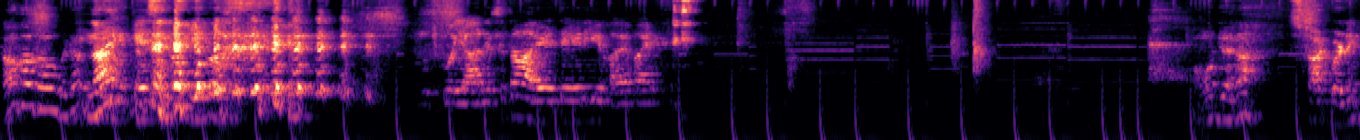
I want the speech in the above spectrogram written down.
खाओ खाओ खाओ बेटा। नहीं कैसे मुझको याद है सता आए तेरी हाय हाय। और जो है ना स्टार्ट बर्निंग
